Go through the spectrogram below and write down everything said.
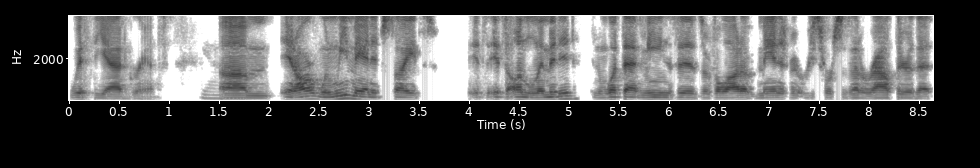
with the ad grant. Yeah. Um, in our when we manage sites, it's it's unlimited, and what that means is there's a lot of management resources that are out there that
